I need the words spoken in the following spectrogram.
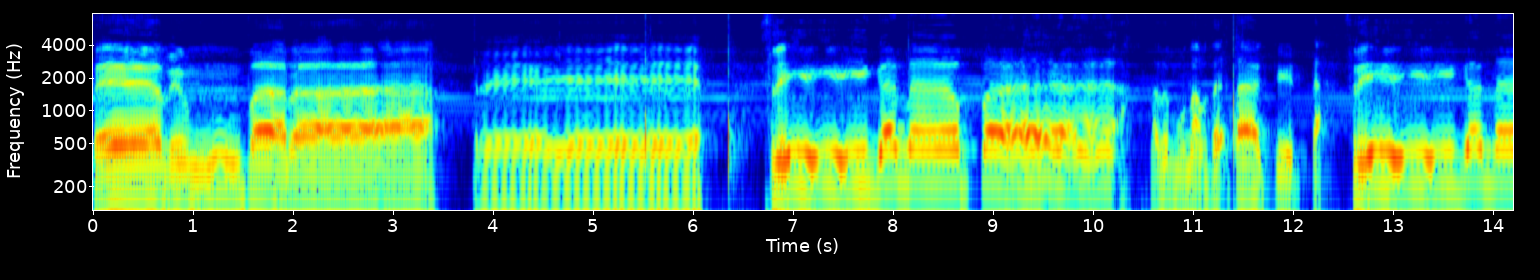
സേവിം പറ ശ്രീ ഗണപ അത് മൂന്നാമത്തെ ടാക്കിട്ട ശ്രീ ഗണപതിനി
